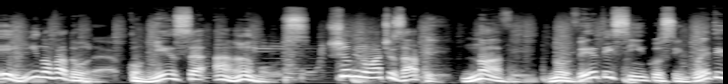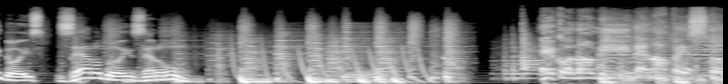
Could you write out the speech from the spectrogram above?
e inovadora. Conheça a Amos. Chame no WhatsApp 995 52 0201. Economia menor preço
